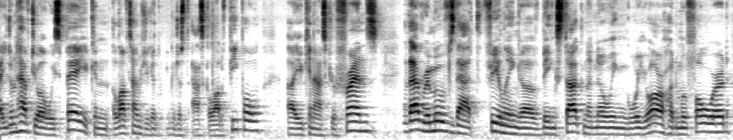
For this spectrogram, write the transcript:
you don't have to always pay. You can a lot of times you can you can just ask a lot of people. Uh, you can ask your friends. That removes that feeling of being stuck not knowing where you are how to move forward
